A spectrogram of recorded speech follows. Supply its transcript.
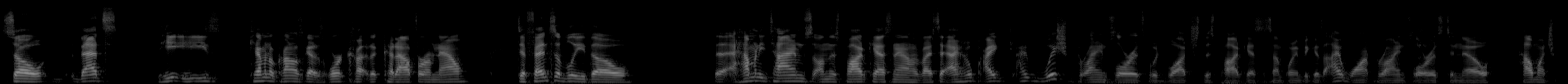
So that's he, he's Kevin O'Connell's got his work cut, cut out for him now. Defensively, though, uh, how many times on this podcast now have I said I hope I, I wish Brian Flores would watch this podcast at some point because I want Brian Flores to know how much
